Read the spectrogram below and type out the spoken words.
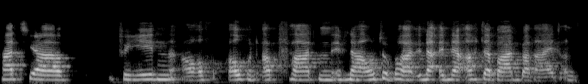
hat ja für jeden Auf-, Auf und Abfahrten in der Autobahn, in der, in der Achterbahn bereit. Und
